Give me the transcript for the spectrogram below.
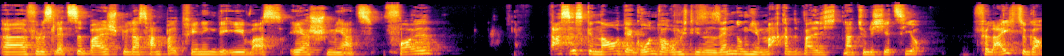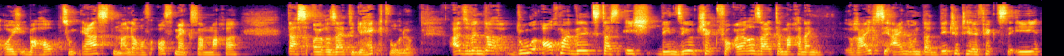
äh, für das letzte Beispiel, das Handballtraining.de, war es eher schmerzvoll. Das ist genau der Grund, warum ich diese Sendung hier mache, weil ich natürlich jetzt hier vielleicht sogar euch überhaupt zum ersten Mal darauf aufmerksam mache, dass eure Seite gehackt wurde. Also wenn da, du auch mal willst, dass ich den SEO-Check für eure Seite mache, dann reich sie ein unter digitaleffects.de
